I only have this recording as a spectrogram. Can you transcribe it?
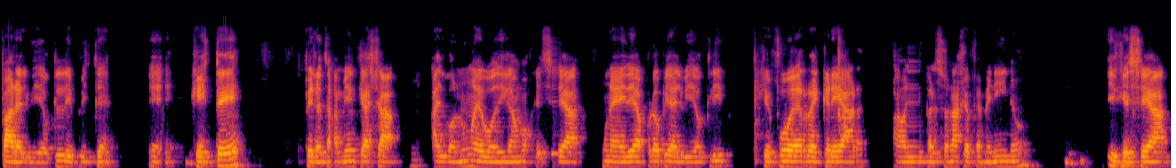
para el videoclip, ¿viste? Eh, que esté, pero también que haya algo nuevo, digamos, que sea una idea propia del videoclip, que fue recrear al personaje femenino y que sea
